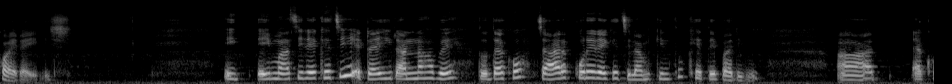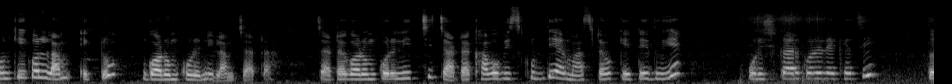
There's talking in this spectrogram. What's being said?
খয়রা ইলিশ। এই এই মাছই রেখেছি, এটাই রান্না হবে। তো দেখো, চার করে রেখেছিলাম, কিন্তু খেতে পারিনি। আর এখন কি করলাম, একটু গরম করে নিলাম চাটা। চাটা গরম করে নিচ্ছি, চাটা খাব বিস্কুট দিয়ে আর মাছটাও কেটে ধুয়ে পরিষ্কার করে রেখেছি। তো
